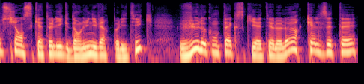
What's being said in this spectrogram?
conscience catholique dans l'univers politique, vu le contexte qui a été le leur, quels étaient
